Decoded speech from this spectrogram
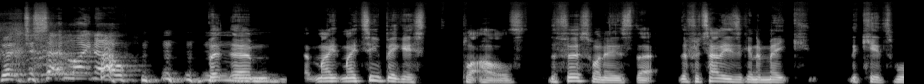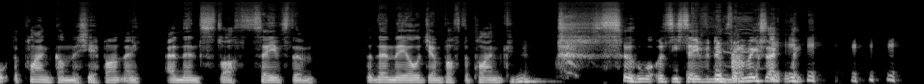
But just set 'em light now. But um, my my two biggest plot holes. The first one is that the Fratellis are going to make the kids walk the plank on the ship, aren't they? And then Sloth saves them, but then they all jump off the plank. so what was he saving them from exactly?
